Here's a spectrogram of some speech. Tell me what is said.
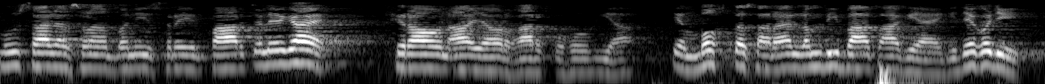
موسا علیہ السلام بنی اسرائیل پار چلے گئے فراؤن آیا اور غرق ہو گیا۔ یہ مختصر ہے، لمبی بات آگے آئے گی۔ دیکھو جی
